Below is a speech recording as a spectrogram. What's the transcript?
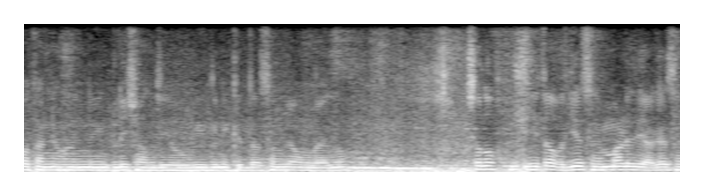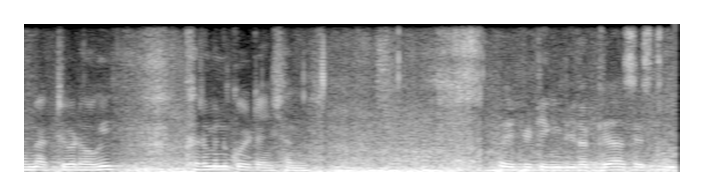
ਪਤਾ ਨਹੀਂ ਹੁਣ ਇਹਨੂੰ ਇੰਗਲਿਸ਼ ਆਉਂਦੀ ਹੋਊਗੀ ਕਿ ਨਹੀਂ, ਕਿੱਦਾਂ ਸਮਝਾਉਂਗਾ ਇਹਨੂੰ। ਚਲੋ, ਇਹ ਤਾਂ ਵਧੀਆ ਸਿਮ ਵਾਲੇ ਦੇ ਆ ਗਿਆ ਸਿਮ ਐਕਟੀਵੇਟ ਹੋ ਗਈ। ਫਿਰ ਮੈਨੂੰ ਕੋਈ ਟੈਨਸ਼ਨ ਨਹੀਂ। ਇਹ ਹੀਟਿੰਗ ਵੀ ਲੱਗਿਆ ਸਿਸਟਮ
